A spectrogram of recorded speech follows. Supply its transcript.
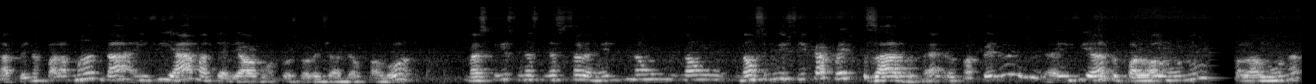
apenas para mandar, enviar material, como a professora Isabel falou, mas que isso necessariamente não, não, não significa aprendizado. Né? Eu estou apenas é, enviando para o aluno, para a aluna,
